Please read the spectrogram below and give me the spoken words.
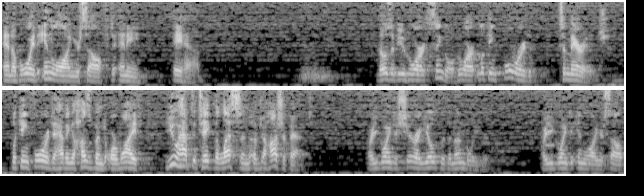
and avoid in-lawing yourself to any Ahab. Those of you who are single, who are looking forward to marriage, looking forward to having a husband or wife, you have to take the lesson of Jehoshaphat. Are you going to share a yoke with an unbeliever? Are you going to in-law yourself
